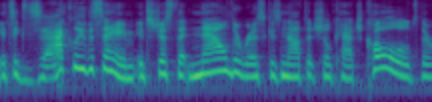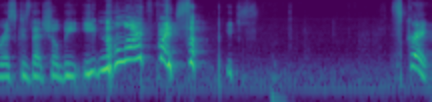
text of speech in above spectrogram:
It's exactly the same. It's just that now the risk is not that she'll catch cold. The risk is that she'll be eaten alive by zombies. It's great.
